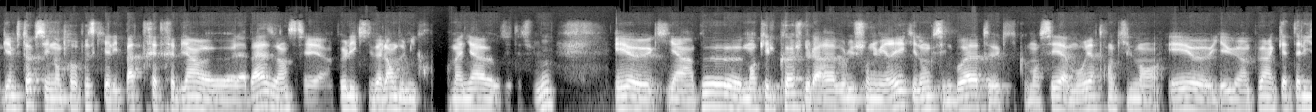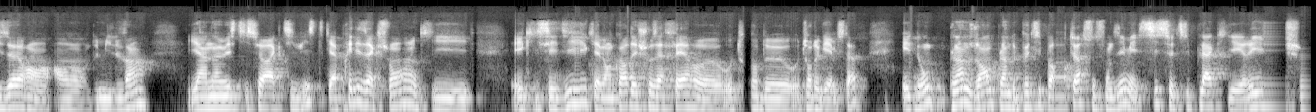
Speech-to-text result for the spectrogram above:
GameStop, c'est une entreprise qui allait pas très très bien à la base. Hein. C'est un peu l'équivalent de Micromania aux États-Unis et qui a un peu manqué le coche de la révolution numérique. Et donc, c'est une boîte qui commençait à mourir tranquillement. Et il y a eu un peu un catalyseur en, en 2020 il y a un investisseur activiste qui a pris des actions et qui, et qui s'est dit qu'il y avait encore des choses à faire autour de, autour de GameStop. Et donc, plein de gens, plein de petits porteurs se sont dit, mais si ce type-là qui est riche,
